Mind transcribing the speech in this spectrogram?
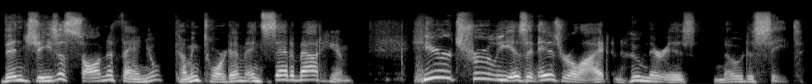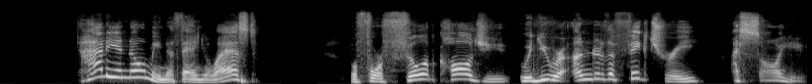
Then Jesus saw Nathanael coming toward him and said about him, Here truly is an Israelite in whom there is no deceit. How do you know me? Nathanael asked. Before Philip called you, when you were under the fig tree, I saw you,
